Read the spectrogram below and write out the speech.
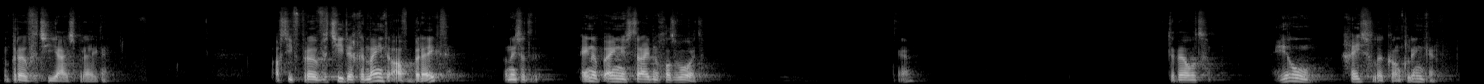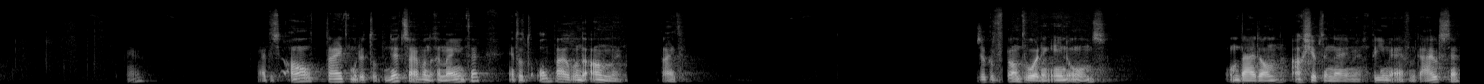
een profetie uitspreken. Als die profetie de gemeente afbreekt, dan is het één op één in strijd met Gods woord. Ja? Terwijl het heel geestelijk kan klinken. Maar het is altijd, moet het tot nut zijn van de gemeente en tot opbouw van de ander. Altijd. Er is ook een verantwoording in ons om daar dan actie op te nemen. Prima even de oudste,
